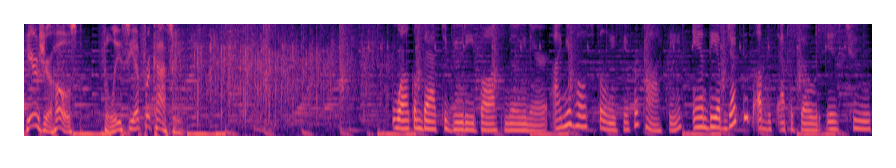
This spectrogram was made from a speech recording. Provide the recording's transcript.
here's your host, Falicia Fracassi. Welcome back to Beauty Boss Millionaire. I'm your host, Falicia Fracassi, and the objective of this episode is to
